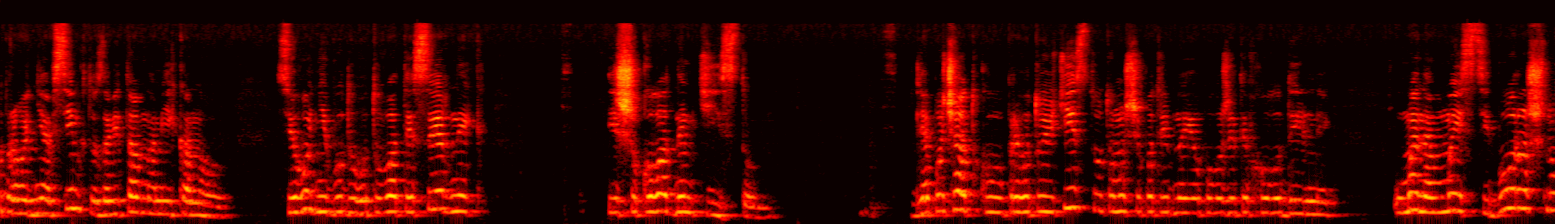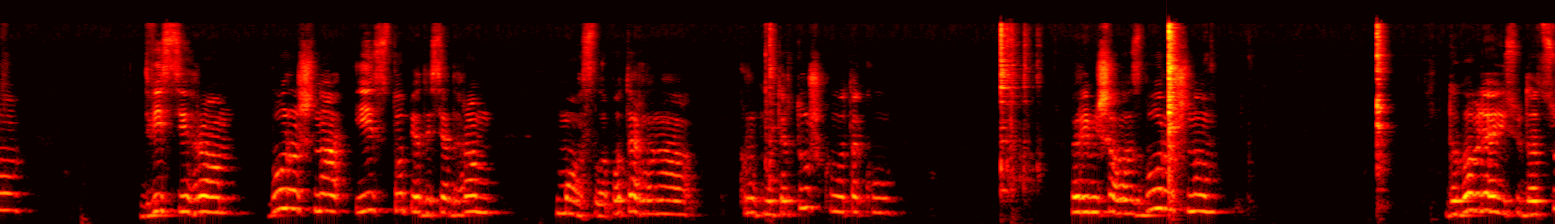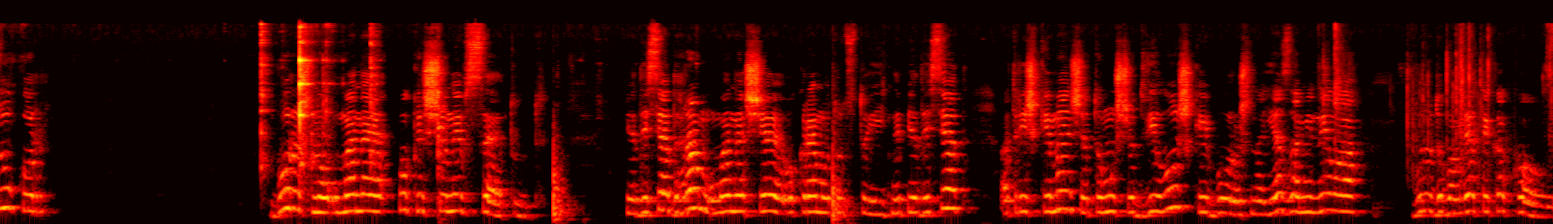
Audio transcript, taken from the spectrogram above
Доброго дня всім, хто завітав на мій канал. Сьогодні буду готувати сирник із шоколадним тістом. Для початку приготую тісто, тому що потрібно його положити в холодильник. У мене в мисці борошно 200 грам борошна і 150 грам масла. Потерла на крупну тертушку отаку, перемішала з борошном. Добавляю сюди цукор. Борошно у мене поки що не все тут. 50 грам у мене ще окремо тут стоїть. Не 50, а трішки менше, тому що 2 ложки борошна я замінила, буду додавати какао.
